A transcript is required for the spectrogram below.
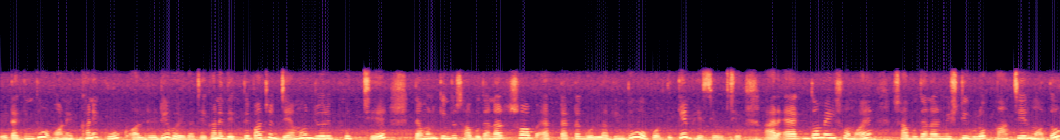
এটা কিন্তু অনেকখানি কুক অলরেডি হয়ে গেছে। এখানে দেখতে পাচ্ছ যেমন জোরে ফুটছে, তেমন কিন্তু সাবুদানার সব একটা একটা গোল্লা কিন্তু ওপর দিকে ভেসে উঠছে। আর একদম এই সময় সাবুদানার মিষ্টিগুলো কাঁচের মতো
